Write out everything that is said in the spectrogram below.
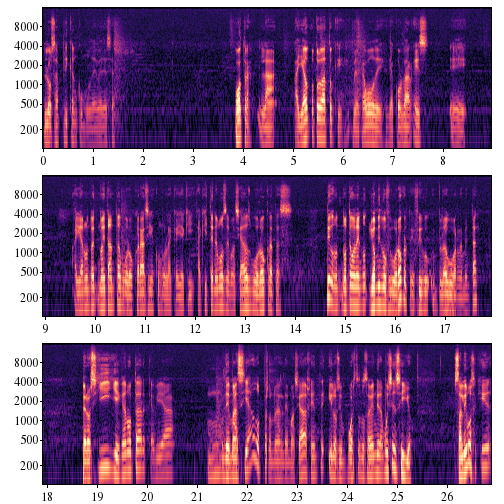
los aplican como debe de ser. Otra, la, allá otro dato que me acabo de, acordar es, eh, allá no, hay tanta burocracia como la que hay aquí. Aquí tenemos demasiados burócratas. Digo, no, no tengo yo mismo fui burócrata, yo fui empleado gubernamental. Pero sí llegué a notar que había demasiado personal, demasiada gente y los impuestos no saben. Mira, muy sencillo. Salimos aquí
